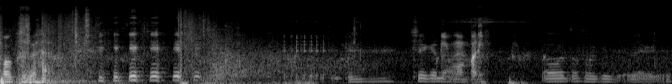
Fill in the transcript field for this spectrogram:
Fuck was that? Check it What out. want, buddy? Oh, what the fuck is it? There it is.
